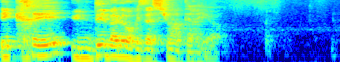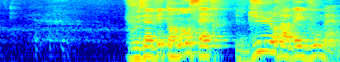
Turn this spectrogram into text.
et créer une dévalorisation intérieure. Vous avez tendance à être dur avec vous-même.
